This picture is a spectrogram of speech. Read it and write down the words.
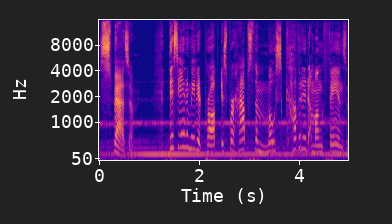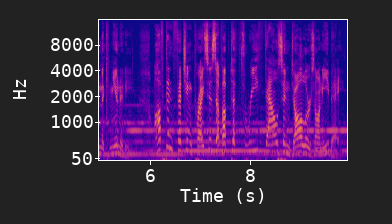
Spazm. This animated prop is perhaps the most coveted among fans in the community, often fetching prices of up to $3,000 on eBay.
